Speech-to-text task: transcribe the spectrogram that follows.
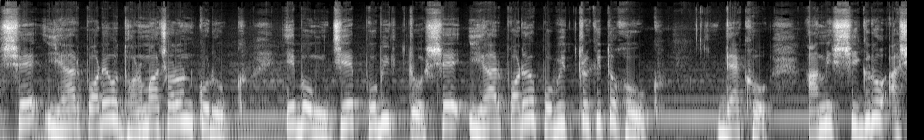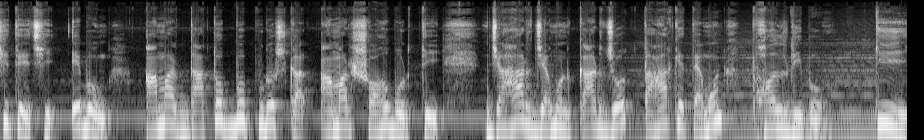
সে ইহার পরেও ধর্মাচরণ করুক, এবং যে পবিত্র সে ইহার পরেও পবিত্রকৃত হোক দেখো, আমি শীঘ্র আসিতেছি এবং আমার দাতব্য পুরস্কার আমার সহবর্তী, যাহার যেমন কার্য তাহাকে তেমন ফল দিব। কি,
